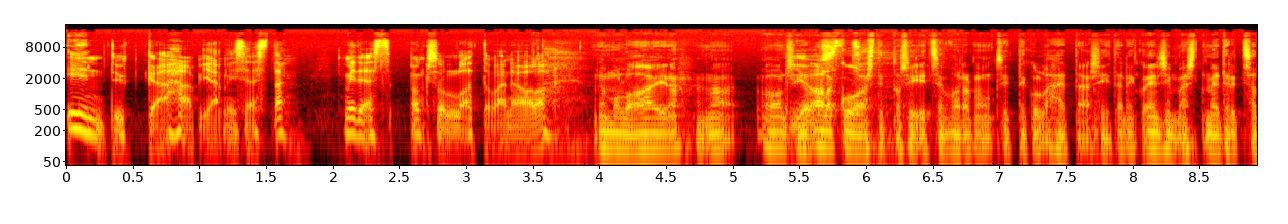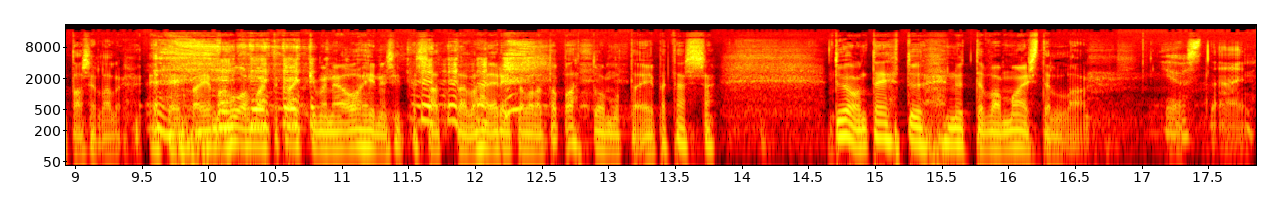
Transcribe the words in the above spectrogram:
en tykkää häviämisestä – Mites, onko sulla luottavainen olo? No mulla on aina. Mä oon siihen alkuun asti tosi itsevarma, mutta sitten kun lähdetään siitä niin ensimmäiset metrit satasella eteenpäin ja mä huomaan, että kaikki menee ohi, niin sitten saattaa vähän eri tavalla tapahtua, mutta eipä tässä. Työ on tehty, nyt te vaan maistellaan. Just näin.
